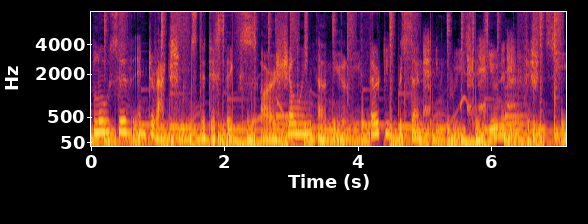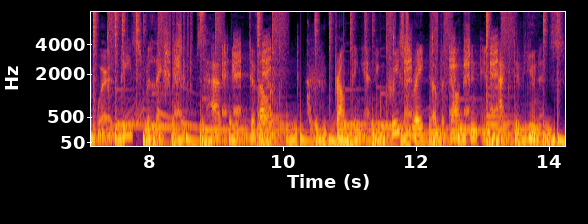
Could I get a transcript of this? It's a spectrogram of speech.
Explosive interaction statistics are showing a nearly 30% increase in unit efficiency where these relationships have been developed, prompting an increased rate of adoption in active units.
